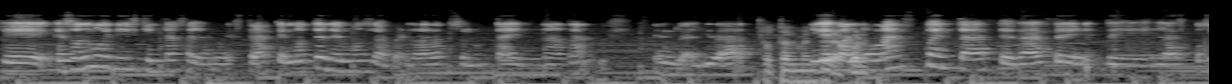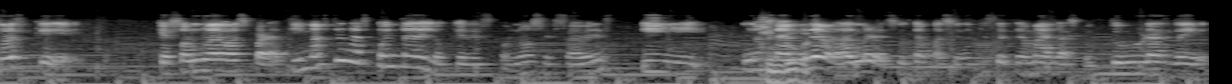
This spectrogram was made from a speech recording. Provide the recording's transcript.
que, que, son muy distintas a la nuestra, que no tenemos la verdad absoluta en nada, en realidad. Totalmente. Y que cuando más cuenta te das de, de las cosas que, que, son nuevas para ti, más te das cuenta de lo que desconoces, ¿sabes? Y no sé, a mí de verdad me resulta apasionante este tema de las culturas, de,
